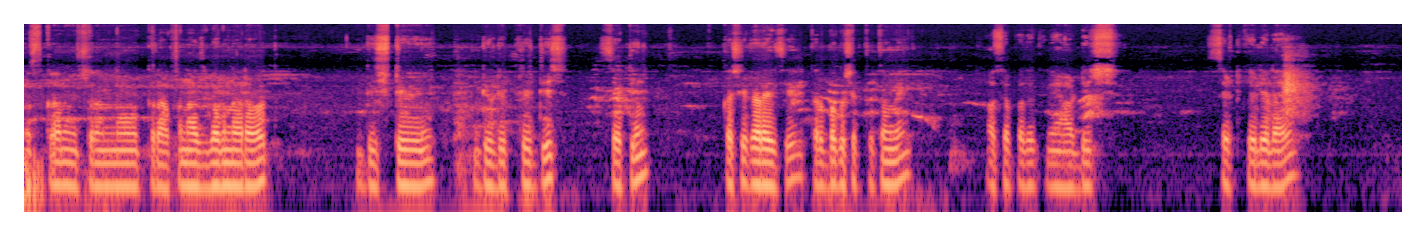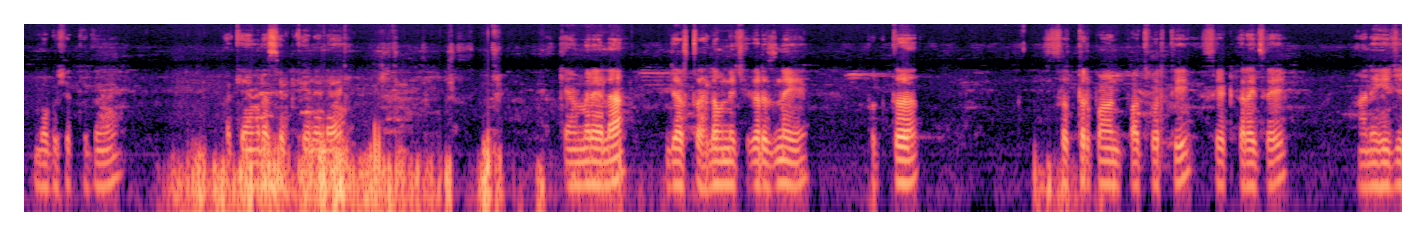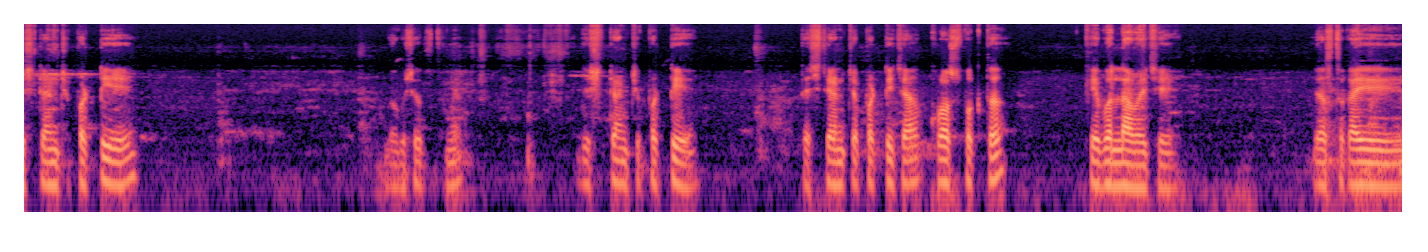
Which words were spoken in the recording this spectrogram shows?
नमस्कार मित्रांनो तर आपण आज बघणार आहोत dish T V D D free dish setting कशी करायची तर बघू शकता तुम्ही. अशा पद्धतीने हा डिश सेट केलेला आहे. बघू शकता तुम्ही. हा कॅमेरा सेट केलेला आहे. कॅमेऱ्याला जास्त हलवण्याची गरज नाही आहे फक्त सत्तर पॉईंट पाचवरती सेट करायचं आहे. आणि ही जी स्टँडची पट्टी आहे बघू शकता तुम्ही. जी स्टँडची पट्टी आहे त्या स्टँडच्या पट्टीच्या क्रॉस फक्त केबल लावायचे. जास्त काही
